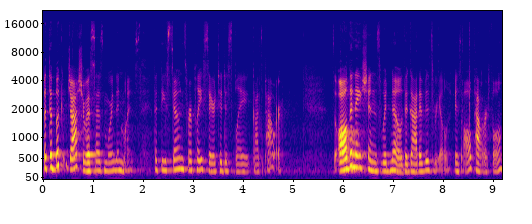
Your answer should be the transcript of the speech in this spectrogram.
But the book of Joshua says more than once that these stones were placed there to display God's power. So all the nations would know the God of Israel is all powerful,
